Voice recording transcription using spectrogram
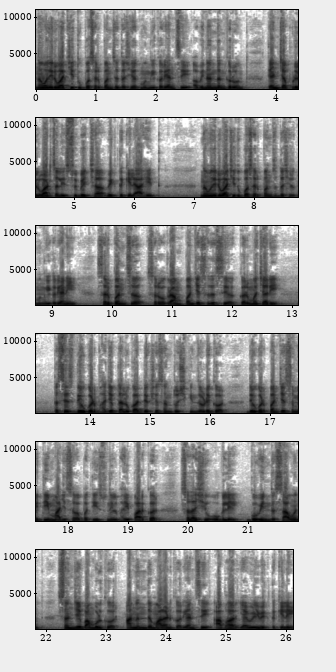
नवनिर्वाचित उपसरपंच दशरथ मुनगेकर यांचे अभिनंदन करून त्यांच्या पुढील वाटचालीस शुभेच्छा व्यक्त केल्या आहेत. नवनिर्वाचित उपसरपंच दशरथ मुनगेकर यांनी सरपंच सर्व ग्रामपंचायत सदस्य कर्मचारी तसेच देवगड भाजप तालुका अध्यक्ष संतोष किंजवडेकर देवगड पंचायत समिती माजी सभापती सुनीलभाई पारकर सदाशिव ओगले गोविंद सावंत संजय बांबुळकर आनंद मालाडकर यांचे आभार यावेळी व्यक्त केले.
